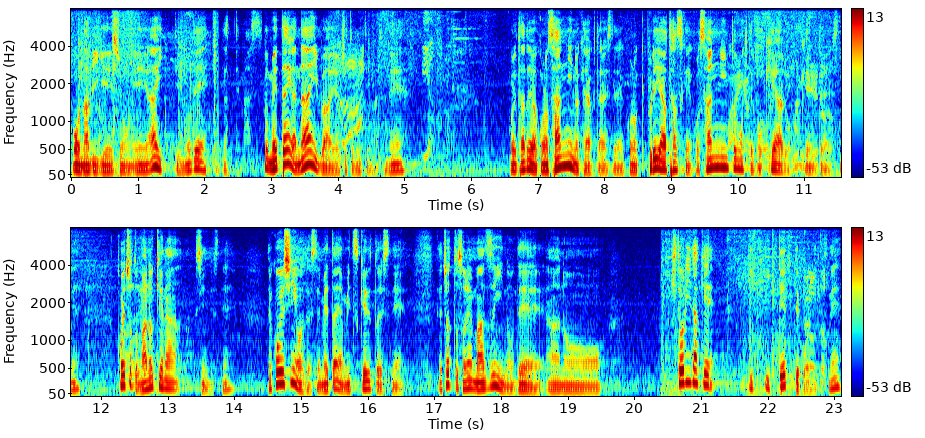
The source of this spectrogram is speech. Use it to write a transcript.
こうナビゲーション AI っていうのでやってます。メタイがない場合をちょっと見てみますね。これ例えばこの3人のキャラクターですね。このプレイヤーを助けにこう3人とも来てこうケアをかけるみたいですね。これちょっと間抜けなシーンですね。でこういうシーンをですねメタイが見つけるとですねちょっとそれはまずいのであの1人だけ行ってってこうですね。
